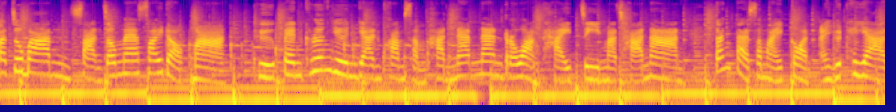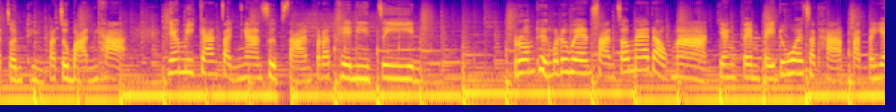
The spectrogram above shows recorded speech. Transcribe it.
ปัจจุบันศาลเจ้าแม่สร้อยดอกหมาก ถือเป็นเครื่องยืนยันความสัมพันธ์แนบแน่นระหว่างไทยจีนมาช้านาน ตั้งแต่สมัยก่อนอยุธยาจนถึงปัจจุบันค่ะ ยังมีการจัดงานสืบสารประเพณีจีน รวมถึงบริเวณศาลเจ้าแม่ดอกหมาก ยังเต็มไปด้วยสถาปัตย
